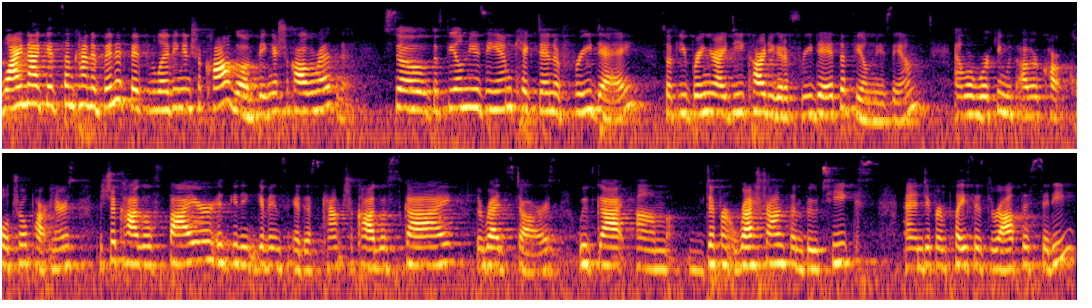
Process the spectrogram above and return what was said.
why not get some kind of benefit for living in Chicago and being a Chicago resident? So the Field Museum kicked in a free day. So if you bring your ID card, you get a free day at the Field Museum. And we're working with other cultural partners. The Chicago Fire is getting given a discount. Chicago Sky, the Red Stars. We've got um, different restaurants and boutiques and different places throughout the city.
